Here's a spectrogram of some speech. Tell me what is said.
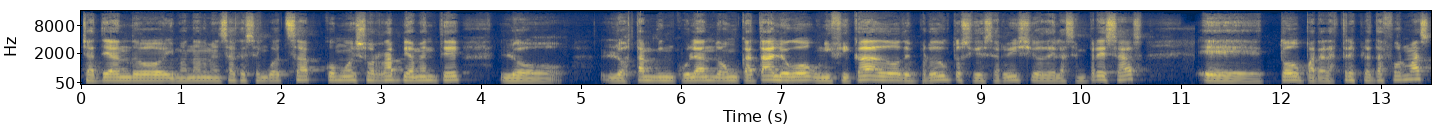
chateando y mandando mensajes en WhatsApp, cómo eso rápidamente lo, lo están vinculando a un catálogo unificado de productos y de servicios de las empresas eh, todo para las tres plataformas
